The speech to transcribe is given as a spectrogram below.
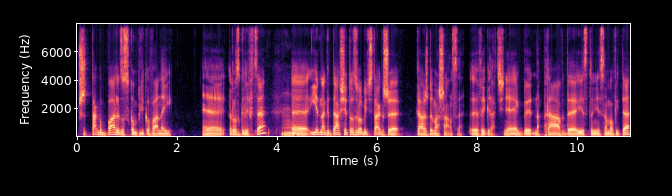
przy tak bardzo skomplikowanej rozgrywce mhm. jednak da się to zrobić tak, że każdy ma szansę wygrać. Nie? Jakby naprawdę jest to niesamowite.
